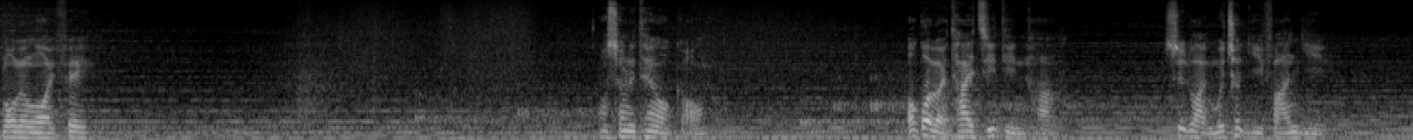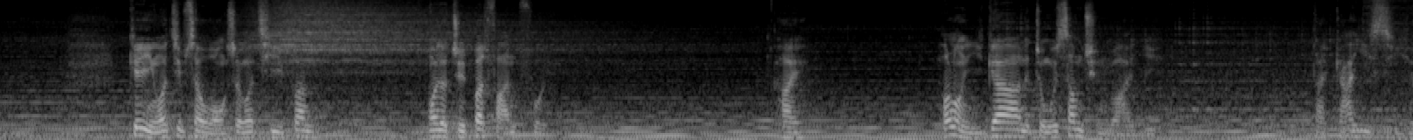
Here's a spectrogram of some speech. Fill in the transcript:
我嘅愛妃，我想你聽我講。我貴為太子殿下，説話唔會出爾反爾。既然我接受皇上嘅賜婚，我就絕不反悔。係，可能而家你仲會心存懷疑，但假以時日，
